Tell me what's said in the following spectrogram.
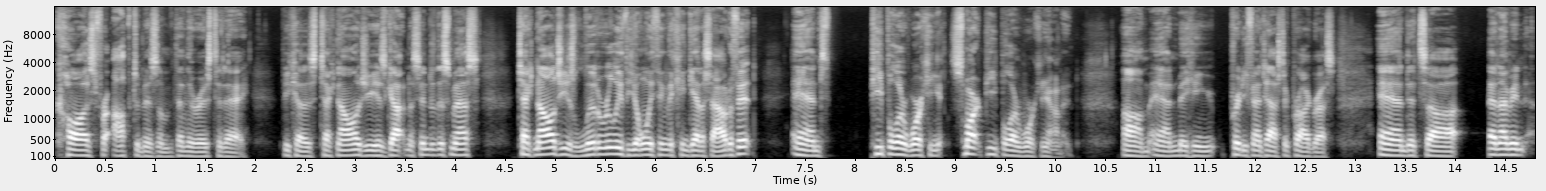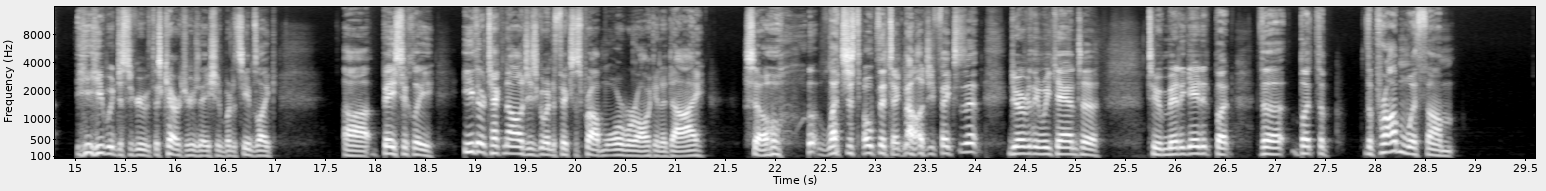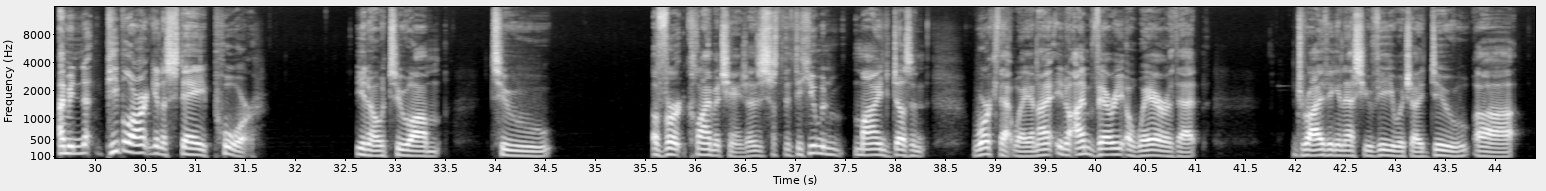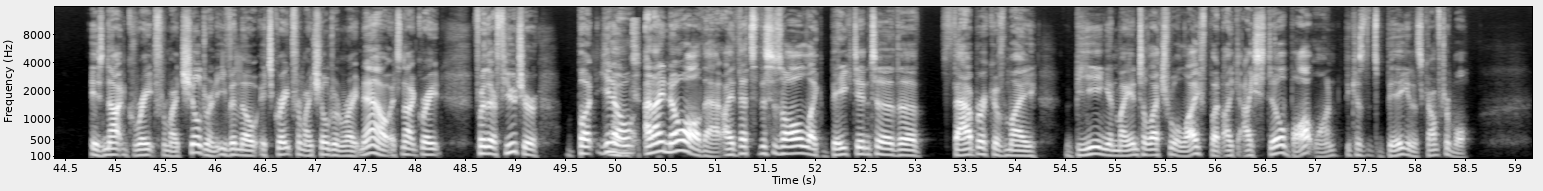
cause for optimism than there is today because technology has gotten us into this mess. Technology is literally the only thing that can get us out of it, and people are working. Smart people are working on it, um, and making pretty fantastic progress. And it's uh, and I mean, he, he would disagree with this characterization, but it seems like uh, basically either technology is going to fix this problem or we're all going to die. So let's just hope the technology fixes it. Do everything we can to to mitigate it. But the but the the problem with um, I mean, people aren't going to stay poor, you know, to um to avert climate change. It's just that the human mind doesn't work that way. And I, you know, I'm very aware that driving an SUV, which I do, uh, is not great for my children, even though it's great for my children right now. It's not great for their future. But you know, and I know all that. I that's this is all like baked into the fabric of my being and my intellectual life. But like I still bought one because it's big and it's comfortable.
